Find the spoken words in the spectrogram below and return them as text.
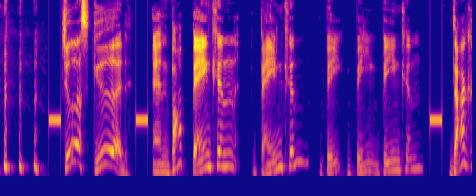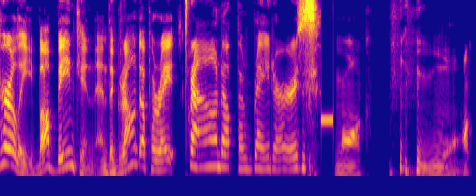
Just good. And Bob Behnken, Behnken? Be, Be, Behnken? Doug Hurley, Bob Behnken, and the ground ground operators. Mark. Mark.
